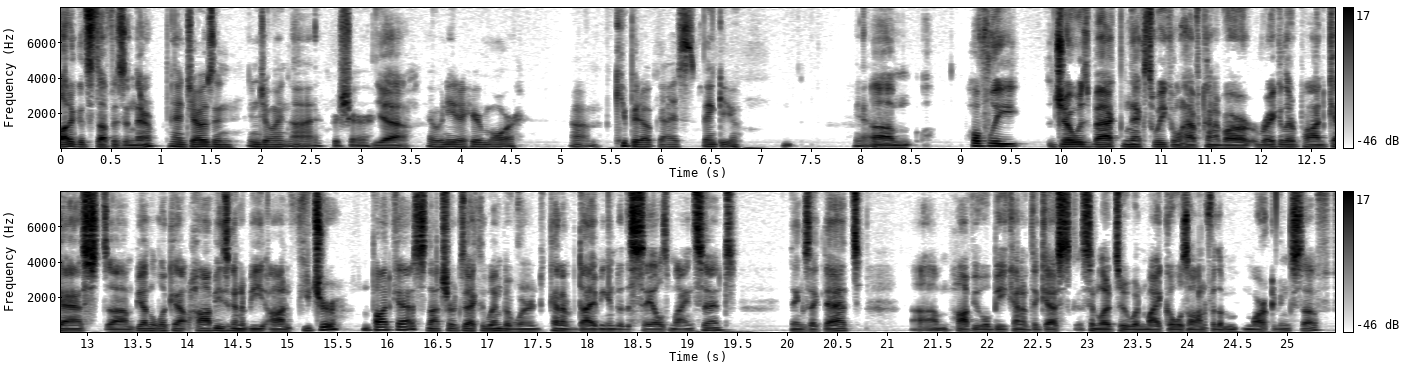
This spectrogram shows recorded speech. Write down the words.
a lot of good stuff is in there. And Joe's in, enjoying that for sure. Yeah. And we need to hear more. Um, keep it up, guys. Thank you. Yeah. Um, hopefully Joe is back next week. We'll have kind of our regular podcast. Um, be on the lookout. Javi's going to be on future podcasts. Not sure exactly when, but we're kind of diving into the sales mindset, things like that. Um, Javi will be kind of the guest, similar to when Michael was on for the marketing stuff.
